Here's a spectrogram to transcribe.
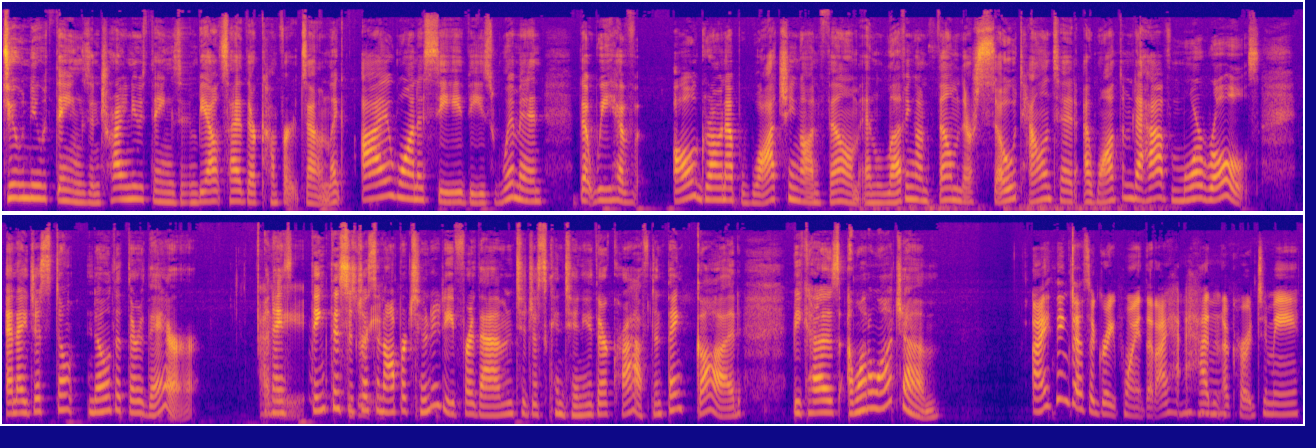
do new things and try new things and be outside their comfort zone. Like, I want to see these women that we have all grown up watching on film and loving on film. They're so talented. I want them to have more roles. And I just don't know that they're there. And I I think this is just an opportunity for them to just continue their craft. And thank God, because I want to watch them. I think that's a great point that I ha- hadn't mm-hmm. occurred to me.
